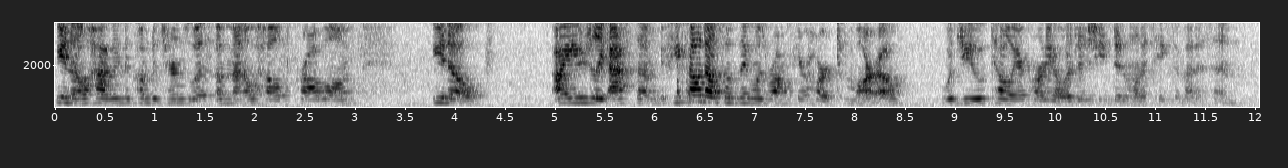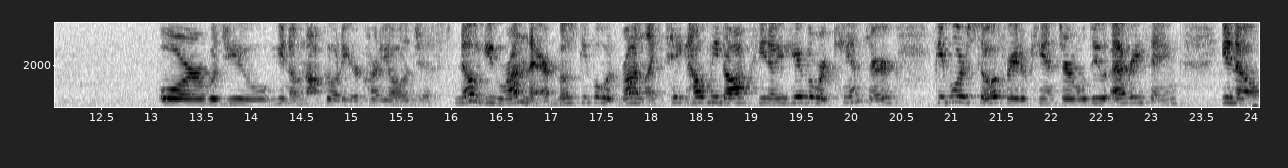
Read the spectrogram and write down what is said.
you know, having to come to terms with a mental health problem, you know, I usually ask them if you found out something was wrong with your heart tomorrow, would you tell your cardiologist you didn't want to take the medicine? Or would you, you know, not go to your cardiologist? No, you'd run there. Most people would run. Like, take help me, doc. You know, you hear the word cancer. People are so afraid of cancer. Will do everything. You know,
